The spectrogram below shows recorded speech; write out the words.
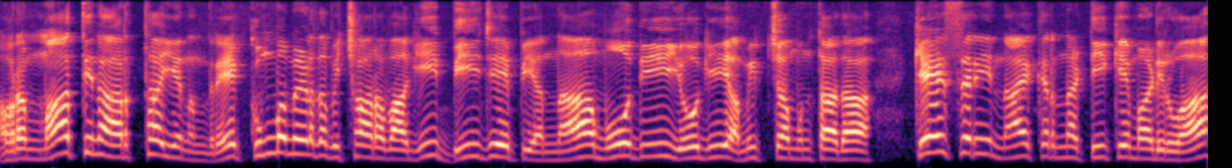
ಅವರ ಮಾತಿನ ಅರ್ಥ ಏನಂದ್ರೆ, ಕುಂಭಮೇಳದ ವಿಚಾರವಾಗಿ ಬಿಜೆಪಿಯನ್ನ ಮೋದಿ, ಯೋಗಿ, ಅಮಿತ್ ಶಾ ಮುಂತಾದ ಕೇಸರಿ ನಾಯಕರನ್ನ ಟೀಕೆ ಮಾಡಿರುವ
